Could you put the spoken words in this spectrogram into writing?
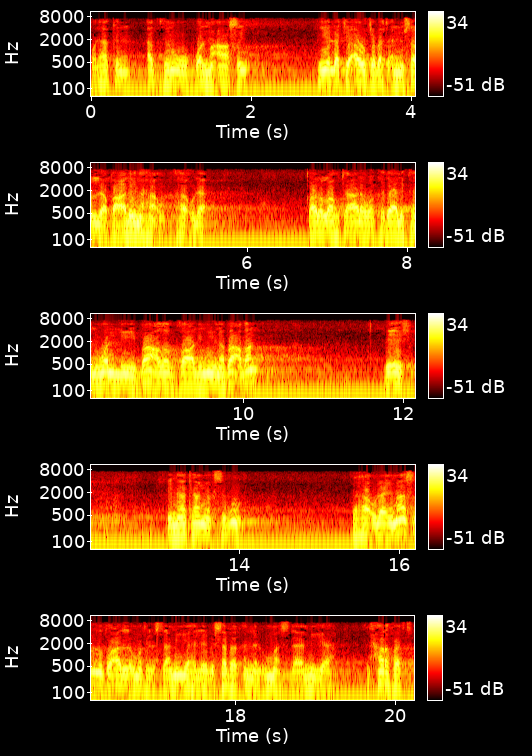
ولكن الذنوب والمعاصي هي التي أوجبت أن يسلط علينا هؤلاء. قال الله تعالى وكذلك نولي بعض الظالمين بعضا بإيش؟ بما كانوا يكسبون. فهؤلاء ما سلطوا على الأمة الإسلامية إلا بسبب أن الأمة الإسلامية انحرفت.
